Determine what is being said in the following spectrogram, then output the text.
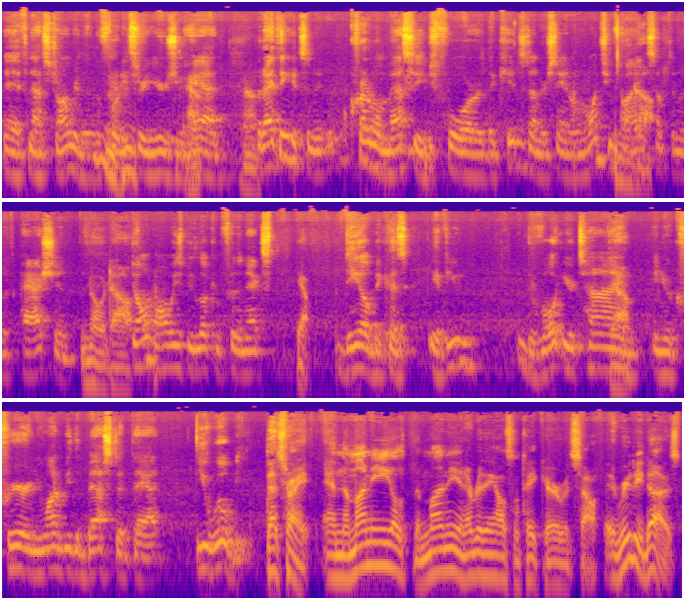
if not stronger than the 43 mm-hmm. years you yeah, had. Yeah. But I think it's an incredible message for the kids to understand. Well, once you no find doubt. something with passion, no doubt, don't always be looking for the next yep. deal because if you devote your time in your career and you want to be the best at that, you will be. That's right. And the money, the money and everything else will take care of itself. It really does.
